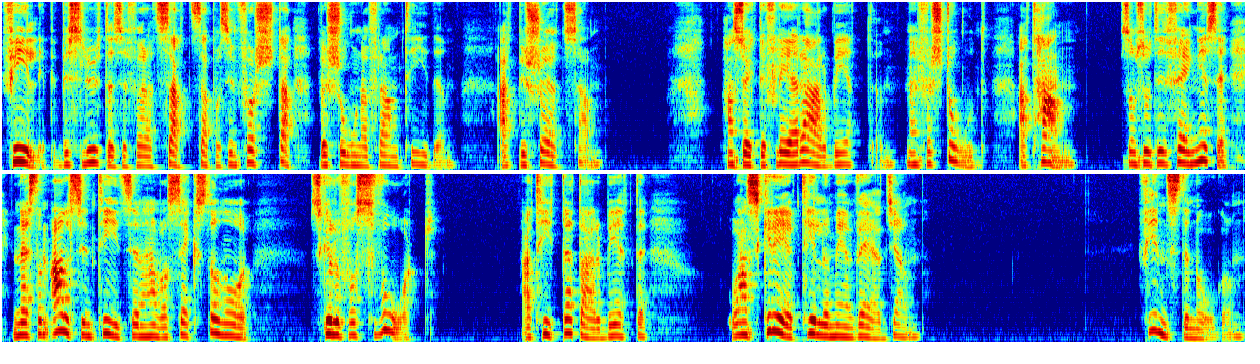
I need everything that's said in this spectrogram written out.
Filip beslutade sig för att satsa på sin första version av framtiden, att bli skötsam. Han sökte flera arbeten men förstod att han, som suttit i fängelse nästan all sin tid sedan han var 16 år, skulle få svårt att hitta ett arbete och han skrev till och med en vädjan. Finns det någon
